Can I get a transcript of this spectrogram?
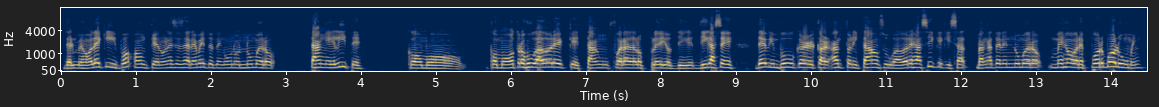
del mejor equipo, aunque no necesariamente tenga unos números tan elite como, como otros jugadores que están fuera de los playoffs. Dígase Devin Booker, Carl Anthony Towns, jugadores así que quizás van a tener números mejores por volumen,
